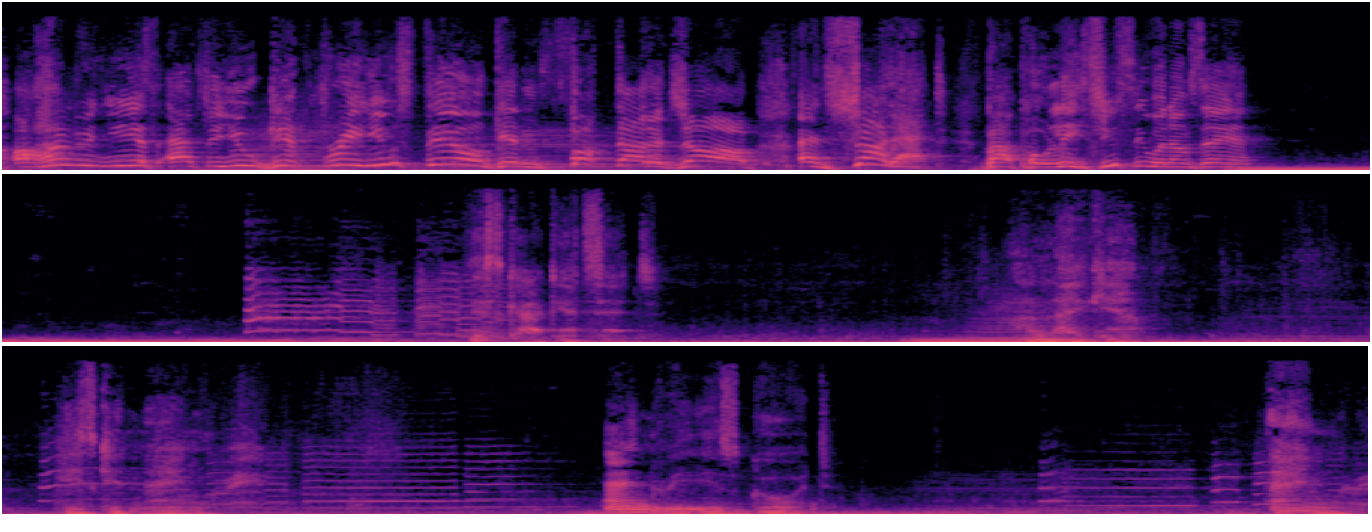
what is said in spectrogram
A hundred years after you hmm. get free, you still getting fucked out of job and shot at by police. You see what I'm saying? This guy gets it. I like him. He's getting angry. Angry is good. Angry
